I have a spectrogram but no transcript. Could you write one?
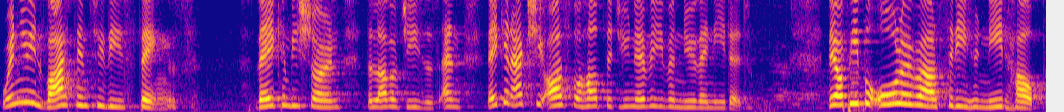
When you invite them to these things, they can be shown the love of Jesus and they can actually ask for help that you never even knew they needed. There are people all over our city who need help,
